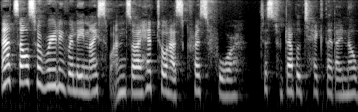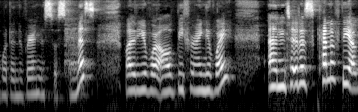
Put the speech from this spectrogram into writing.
That's also a really, really nice one. So I had to ask Chris for just to double check that I know what an awareness system is while you were all beavering away. And it is kind of the uh,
